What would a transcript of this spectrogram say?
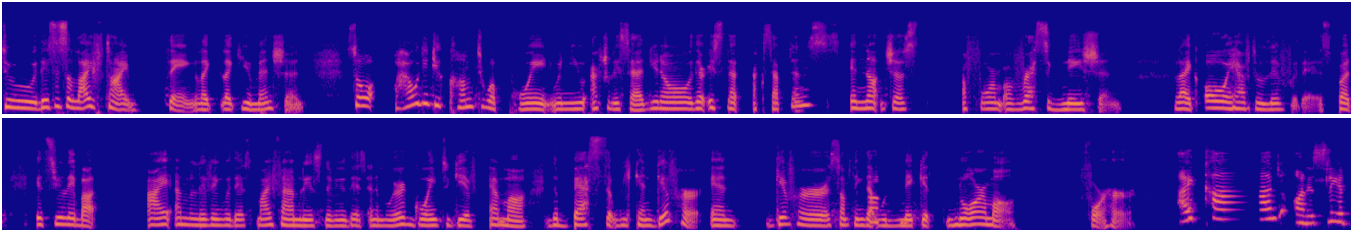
to. This is a lifetime thing, like like you mentioned. So how did you come to a point when you actually said, you know, there is that acceptance and not just a form of resignation like, oh, I have to live with this. But it's really about I am living with this, my family is living with this, and we're going to give Emma the best that we can give her and give her something that would make it normal for her. I can't honestly, it,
